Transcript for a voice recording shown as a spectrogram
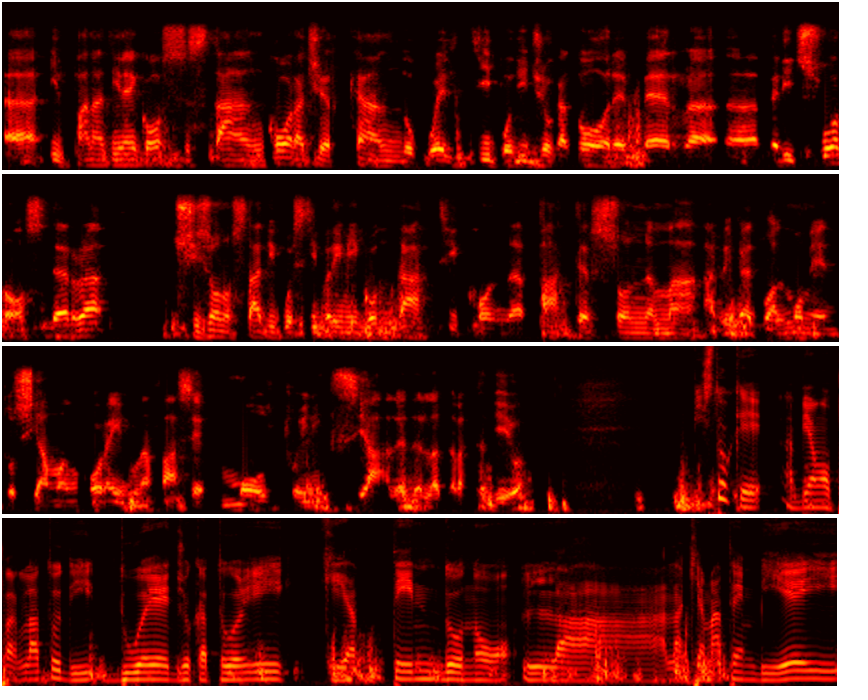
eh, il Panathinaikos sta ancora cercando quel tipo di giocatore per, eh, per il suo roster. Ci sono stati questi primi contatti con Patterson, ma ripeto, al momento siamo ancora in una fase molto iniziale della trattativa. Visto che abbiamo parlato di due giocatori che attendono la, la, chiamata NBA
